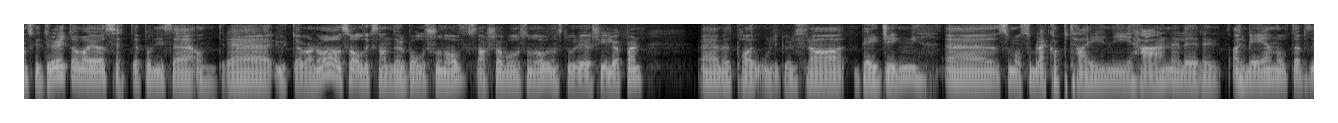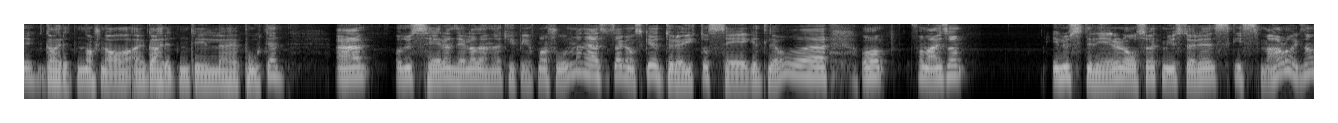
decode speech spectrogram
ganske drøyt. Og hva har sett det på disse andre utøverne òg. Altså Aleksandr Bolsjunov, Sasha Bolsjunov, den store skiløperen. Med et par OL-gull fra Beijing, som også ble kaptein i hæren, eller armeen, holdt jeg på å si. Garden, nasjonal, garden til Putin. Og du ser en del av denne type informasjon, men jeg syns det er ganske drøyt å se, egentlig òg. Og for meg så illustrerer det også et mye større skisme her. Da?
